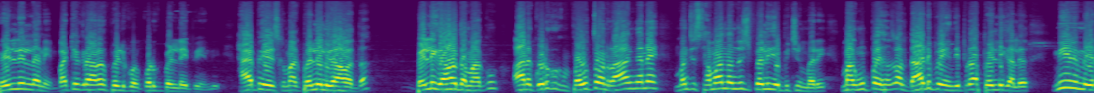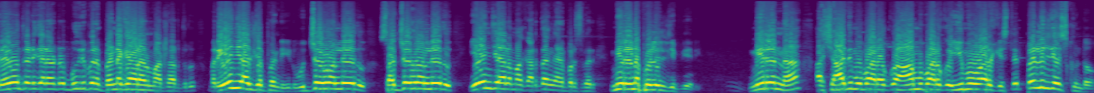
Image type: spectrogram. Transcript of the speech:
పెళ్ళిళ్ళని బట్టి గ్రామం పెళ్ళి కొడుకు పెళ్ళి అయిపోయింది. హ్యాపీగా వేసుకుని మాకు పెళ్ళిళ్ళు కావద్దా? పెళ్ళి కావద్దా మాకు? ఆయన కొడుకు ప్రభుత్వం రాగానే మంచి సంబంధం చూసి పెళ్ళి చెప్పించింది మరి. మాకు ముప్పై సంవత్సరాలు దాటిపోయింది ఇప్పుడు ఆ పెళ్ళి కాలేదు. మీరు మీ రేవంత్ రెడ్డి గారు అంటే ముదిరిపోయిన బెండకాయలని మాట్లాడుతారు మరి ఏం చేయాలి చెప్పండి? ఇటు ఉద్యోగం లేదు సద్యోగం లేదు. ఏం చేయాలో మాకు అర్థం కాని పరిస్థితి మరి. మీరన్నా పెళ్ళిళ్ళు చెప్పారు మీరన్నా ఆ షాది ముబారకు ఆ ముబారకు ఈ ముబారకు ఇస్తే పెళ్ళిళ్ళు చేసుకుంటాం.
